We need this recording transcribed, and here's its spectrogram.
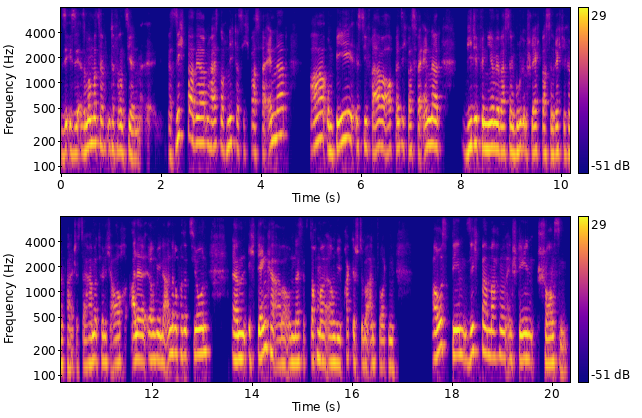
also man muss ja differenzieren. Das Sichtbarwerden heißt noch nicht, dass sich was verändert, A und B ist die Frage auch, wenn sich was verändert, wie definieren wir, was denn gut und schlecht, was denn richtig und falsch ist. Da haben natürlich auch alle irgendwie eine andere Position. Ähm, ich denke aber, um das jetzt doch mal irgendwie praktisch zu beantworten, aus dem Sichtbarmachen entstehen Chancen.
